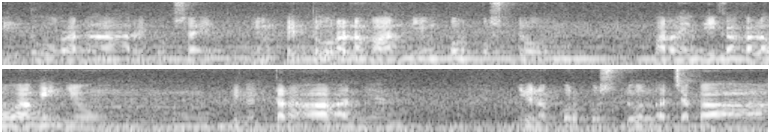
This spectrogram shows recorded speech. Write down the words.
pintura na red oxide. Yung pintura naman, yung purpose doon, para hindi kakalawangin yung pinagtarahaan yan. Yun ang purpose doon. At saka,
